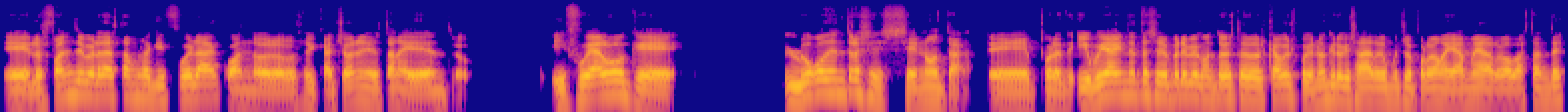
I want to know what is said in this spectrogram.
eh, los fans de verdad estamos aquí fuera cuando los ricachones están ahí dentro. Y fue algo que luego dentro se, se nota. Eh, y voy a intentar ser breve con todo esto de los cabos porque no quiero que se alargue mucho el programa, ya me he alargado bastante.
